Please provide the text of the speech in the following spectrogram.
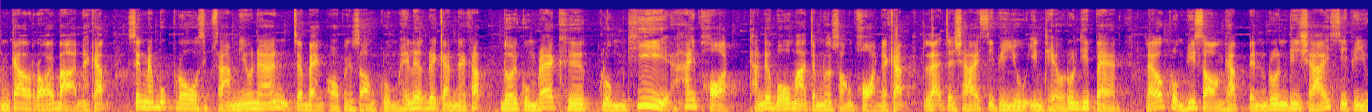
42,900 บาทนะครับ ซึ่ง MacBook Pro 13 นิ้วนั้น จะแบ่งออกเป็น 2 กลุ่มให้เลือกด้วยกันนะครับ โดยกลุ่มแรกคือกลุ่มที่ให้พอร์ต Thunderbolt มาจำนวน 2 พอร์ตนะครับ และจะใช้ CPU Intel รุ่นที่ 8 แล้วก็กลุ่มที่ 2 ครับ เป็นรุ่นที่ใช้ CPU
